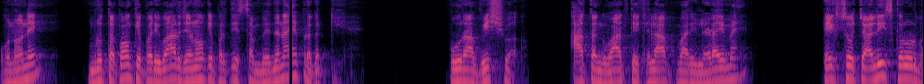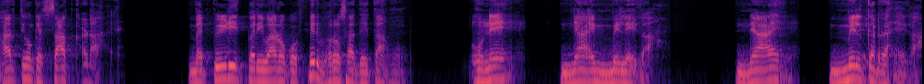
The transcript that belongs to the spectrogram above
उन्होंने मृतकों के परिवारजनों के प्रति संवेदनाएँ प्रकट की है। पूरा विश्व आतंकवाद के खिलाफ हमारी लड़ाई में 140 करोड़ भारतीयों के साथ खड़ा है। मैं पीड़ित परिवारों को फिर भरोसा देता हूँ, उन्हें न्याय मिलेगा। न्याय मिलकर रहेगा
